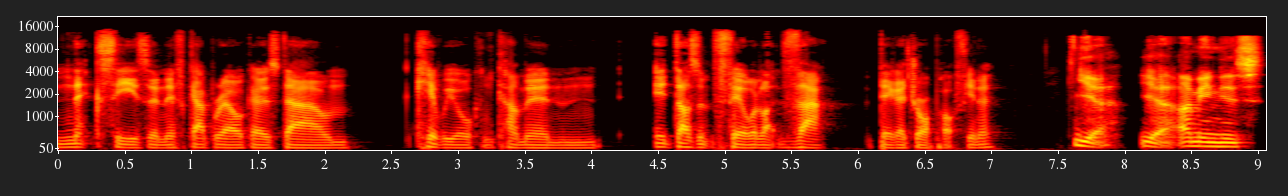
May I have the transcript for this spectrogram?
next season, if Gabriel goes down, Kiwior can come in. It doesn't feel like that big a drop off, you know? Yeah, yeah. I mean, there's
